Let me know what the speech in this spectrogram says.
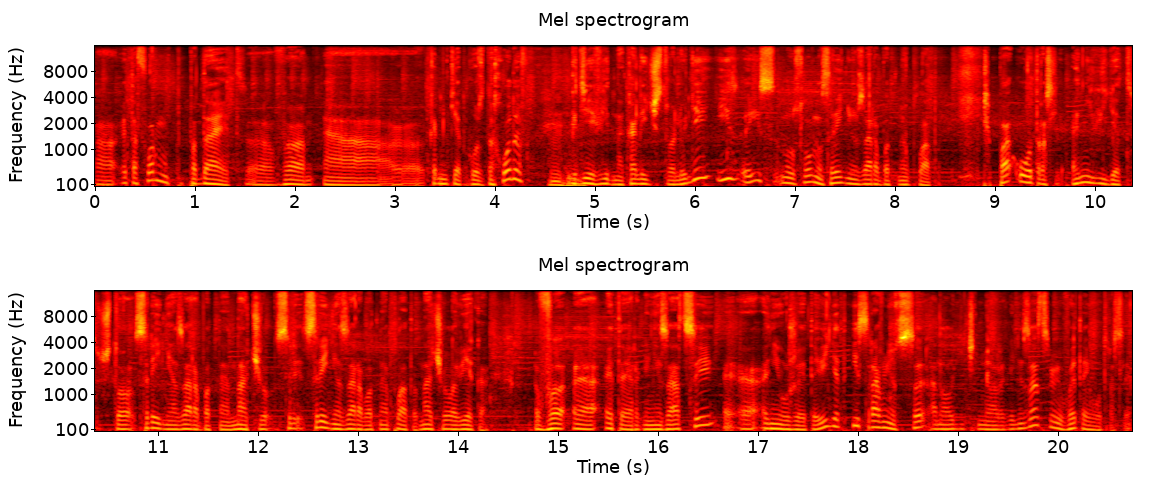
а, эта форма попадает а, в а, комитет госдоходов, Мгм. где видно количество людей и, и ну, условно среднюю заработную плату. По отрасли они видят, что средняя заработная, на, средняя заработная плата на человека в э, этой организации, э, э, они уже это видят и сравнивают с аналогичными организациями в этой отрасли.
